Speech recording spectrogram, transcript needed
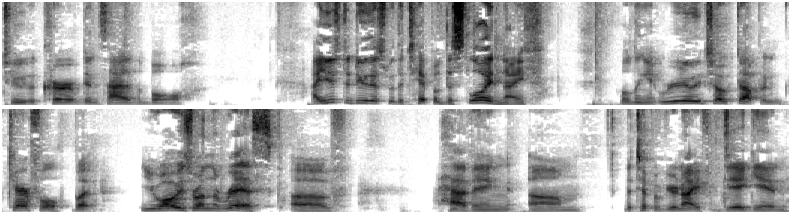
to the curved inside of the bowl. I used to do this with the tip of the Sloyd knife, holding it really choked up and careful, but you always run the risk of having um, the tip of your knife dig in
